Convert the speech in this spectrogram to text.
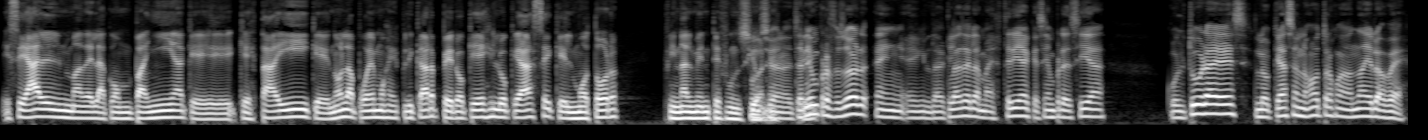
ese alma de la compañía que, que está ahí, que no la podemos explicar, pero que es lo que hace que el motor finalmente funcione. Tenía un profesor en, la clase de la maestría que siempre decía, cultura es lo que hacen los otros cuando nadie los ve.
